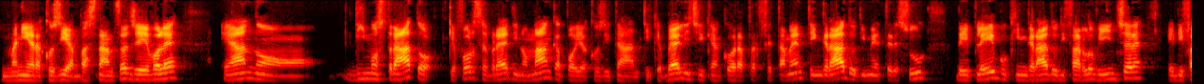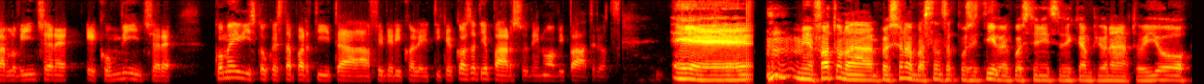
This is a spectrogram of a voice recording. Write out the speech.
in maniera così abbastanza agevole e hanno dimostrato che forse Brady non manca poi a così tanti, che Belichick è ancora perfettamente in grado di mettere su dei playbook in grado di farlo vincere e di farlo vincere e convincere. Come hai visto questa partita, Federico Aletti? Che cosa ti è parso dei nuovi Patriots? Eh, mi ha fatto un'impressione abbastanza positiva in questo inizio di campionato. Io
